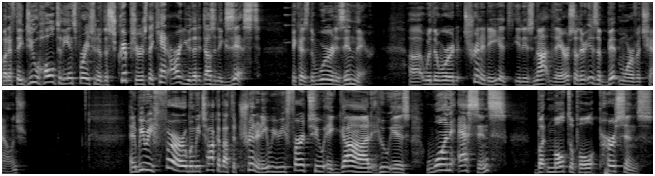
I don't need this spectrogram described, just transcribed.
but if they do hold to the inspiration of the scriptures, they can't argue that it doesn't exist because the word is in there. Uh, with the word Trinity, it, it is not there, so there is a bit more of a challenge. And we refer, when we talk about the Trinity, we refer to a God who is one essence, but multiple persons.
